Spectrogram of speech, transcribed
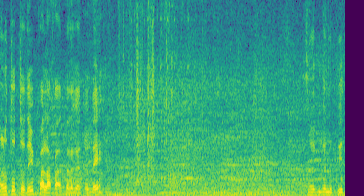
Ano to to, te? Palaka talaga to, te? Grabe ka lupit.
